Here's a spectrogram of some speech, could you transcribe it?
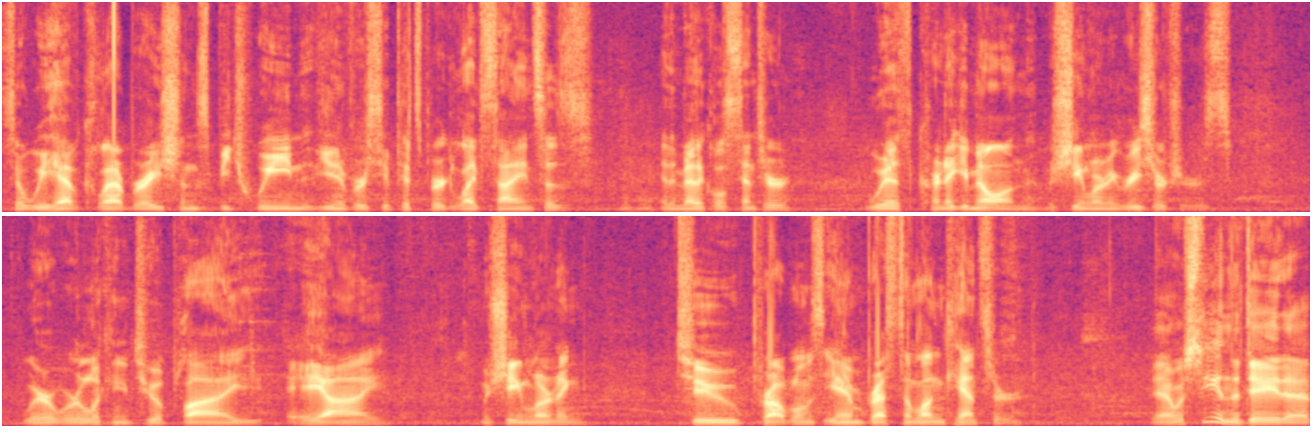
So we have collaborations between the University of Pittsburgh Life Sciences mm -hmm. and the Medical Center with Carnegie Mellon machine learning researchers, where we're looking to apply AI, machine learning, to problems in breast and lung cancer. Yeah, we're seeing the data.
